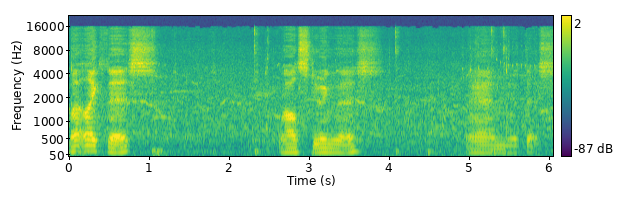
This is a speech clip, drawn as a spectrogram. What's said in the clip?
but like this whilst doing this and with this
